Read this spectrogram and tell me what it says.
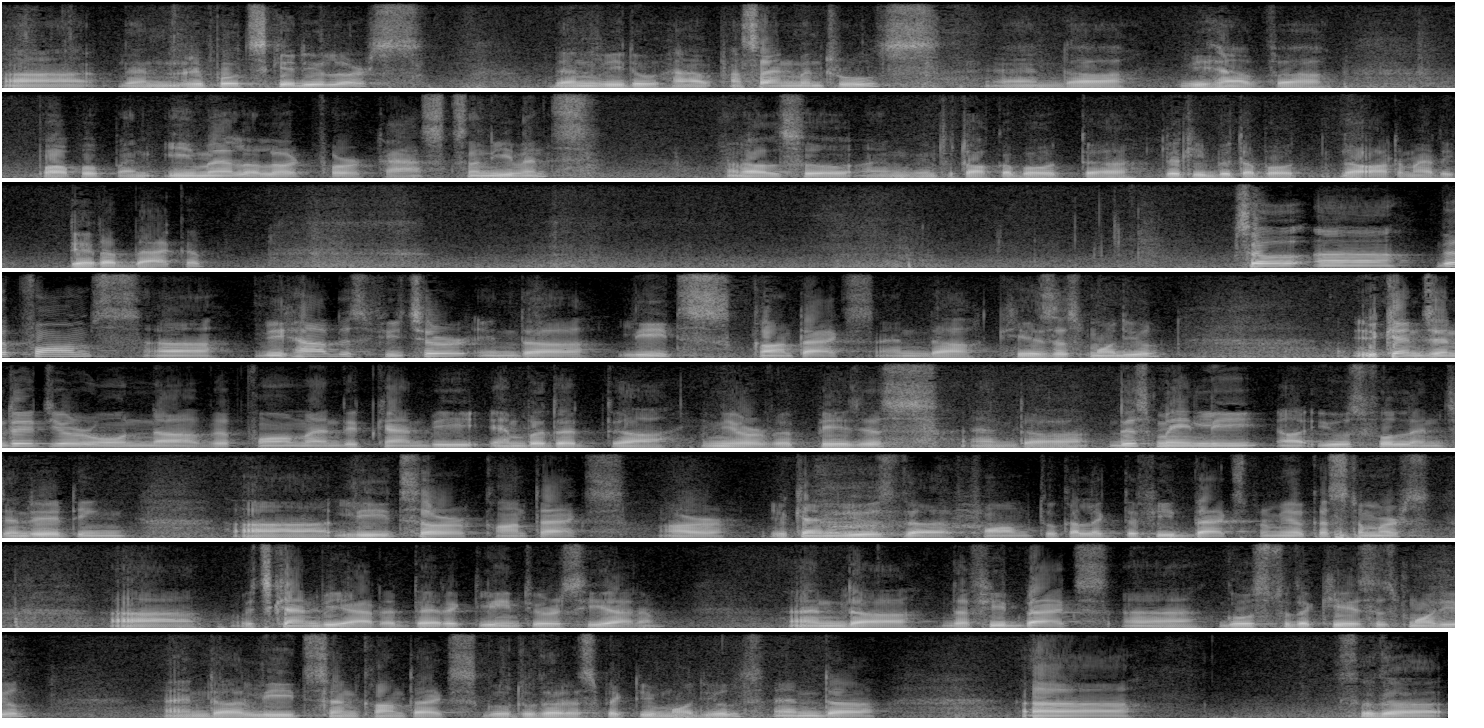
uh, then report schedulers, then we do have assignment rules, and uh, we have uh, pop-up and email alert for tasks and events. And also I'm going to talk about a little bit about the automatic data backup. So uh, web forms, uh, we have this feature in the leads, contacts, and uh, cases module. You can generate your own uh, web form and it can be embedded uh, in your web pages. And uh, this mainly useful in generating leads or contacts, or you can use the form to collect the feedbacks from your customers, which can be added directly into your CRM and uh, the feedbacks uh, goes to the cases module and uh, leads and contacts go to the respective modules and uh, uh, so the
